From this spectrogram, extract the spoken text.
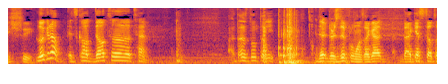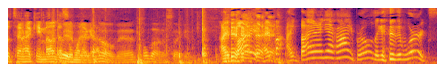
THC. Look it up. It's called Delta 10. Ah, that's not the. There, there's different ones. I got. I guess Delta 10 had came out. And that's Wait the a one I minute. got. No, man. Hold on a second. I buy it. I buy, I buy it. I get high, bro. Like it works.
